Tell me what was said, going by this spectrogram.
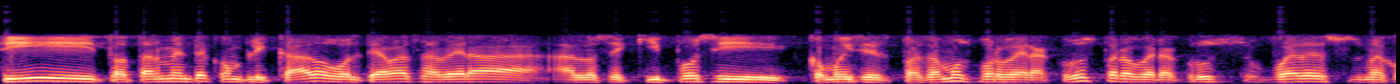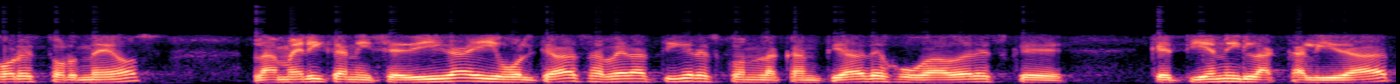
sí, totalmente complicado. Volteabas a ver a, a los equipos y, como dices, pasamos por Veracruz, pero Veracruz fue de sus mejores torneos la América ni se diga, y volteabas a ver a Tigres con la cantidad de jugadores que, que tiene y la calidad.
